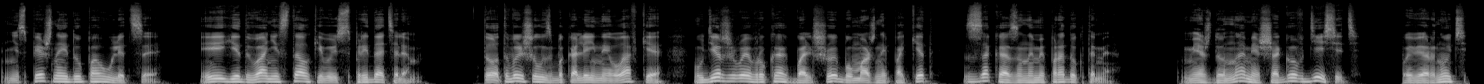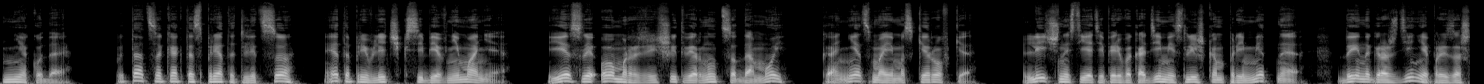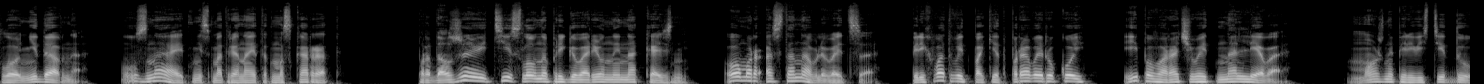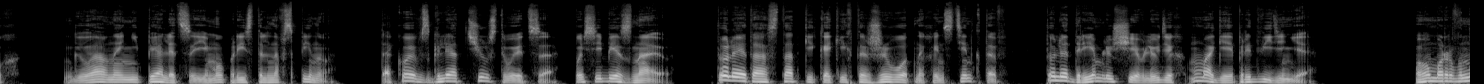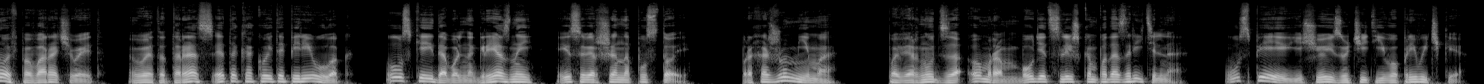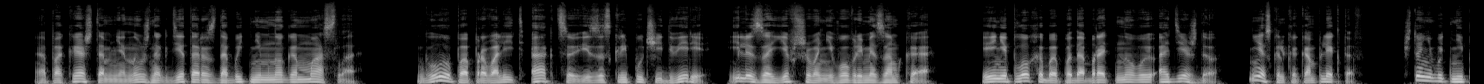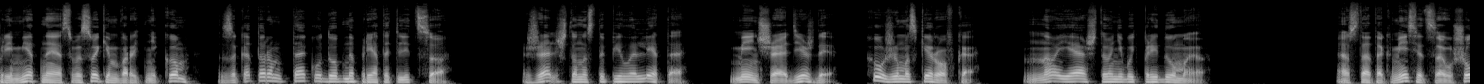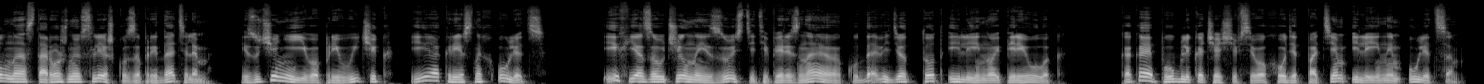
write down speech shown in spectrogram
Неспешно иду по улице и едва не сталкиваюсь с предателем. Тот вышел из бакалейной лавки, удерживая в руках большой бумажный пакет с заказанными продуктами. Между нами шагов десять. Повернуть некуда. Пытаться как-то спрятать лицо — это привлечь к себе внимание. Если Омар решит вернуться домой, конец моей маскировки. Личность я теперь в Академии слишком приметная, да и награждение произошло недавно. Узнает, несмотря на этот маскарад. Продолжаю идти, словно приговоренный на казнь. Омар останавливается, перехватывает пакет правой рукой и поворачивает налево. Можно перевести дух. Главное не пялиться ему пристально в спину. Такой взгляд чувствуется, по себе знаю. То ли это остатки каких-то животных инстинктов, то ли дремлющая в людях магия предвидения. Омар вновь поворачивает. В этот раз это какой-то переулок. Узкий, довольно грязный и совершенно пустой. Прохожу мимо. Повернуть за Омром будет слишком подозрительно. Успею еще изучить его привычки. А пока что мне нужно где-то раздобыть немного масла. Глупо провалить акцию из-за скрипучей двери или заевшего не вовремя замка. И неплохо бы подобрать новую одежду, несколько комплектов. Что-нибудь неприметное с высоким воротником за которым так удобно прятать лицо. Жаль, что наступило лето. Меньше одежды, хуже маскировка. Но я что-нибудь придумаю. Остаток месяца ушел на осторожную слежку за предателем, изучение его привычек и окрестных улиц. Их я заучил наизусть и теперь знаю, куда ведет тот или иной переулок. Какая публика чаще всего ходит по тем или иным улицам.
